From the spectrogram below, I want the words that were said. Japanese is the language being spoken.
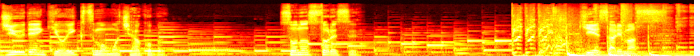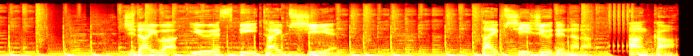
充電器をいくつも持ち運ぶ。そのストレス。消え去ります。時代は USB Type-C へ。Type-C 充電ならアンカー。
